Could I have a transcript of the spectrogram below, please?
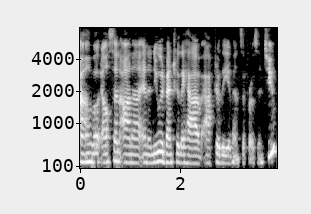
um, about Elsa and Anna and a new adventure they have after the events of Frozen 2.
